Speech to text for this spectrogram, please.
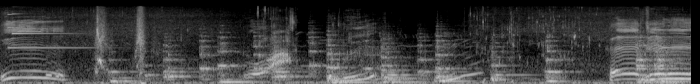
И... Эх. Yeah.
